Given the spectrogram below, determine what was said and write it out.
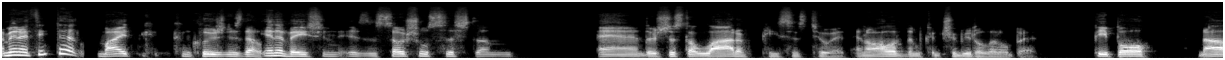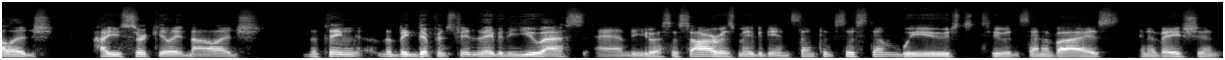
I mean, I think that my c- conclusion is that innovation is a social system and there's just a lot of pieces to it, and all of them contribute a little bit. People, knowledge, how you circulate knowledge. The thing, the big difference between maybe the US and the USSR is maybe the incentive system we used to incentivize innovation.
